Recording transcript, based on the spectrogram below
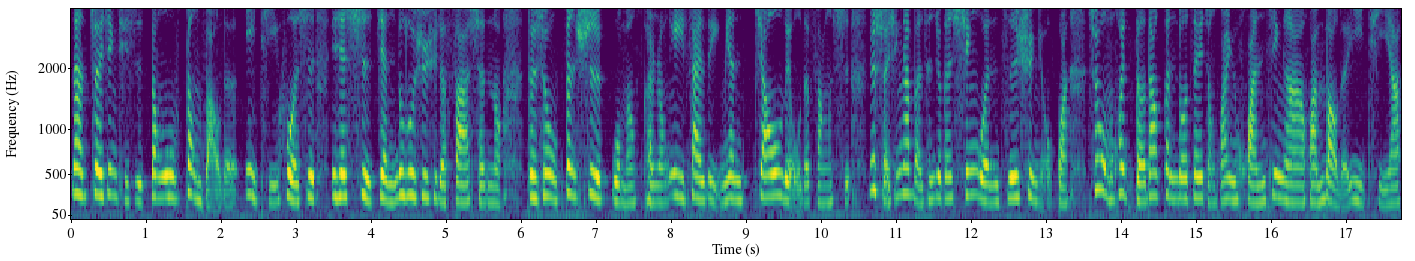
那最近其实动物动保的议题或者是一些事件陆陆续续的发生哦，对，所以更是我们很容易在里面交流的方式。因为水星它本身就跟新闻资讯有关，所以我们会得到更多这一种关于环境啊、环保的议题啊，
